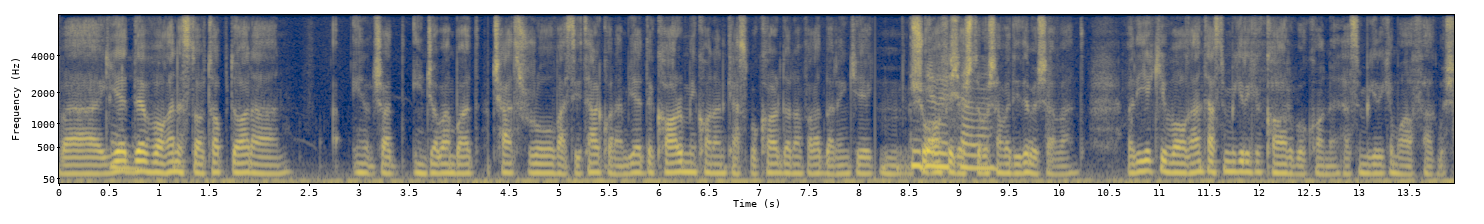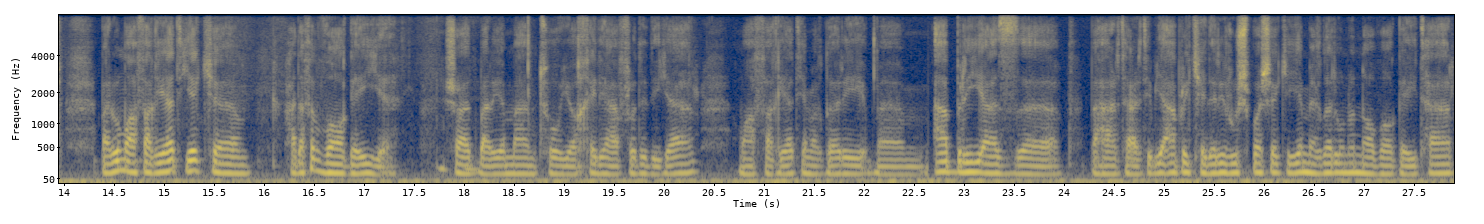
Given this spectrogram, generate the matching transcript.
و یه ده واقعا استارتاپ دارن. این شاید اینجا من باید چتر رو وسیعتر کنم. یه عده کار می‌کنن کسب و کار دارن فقط برای اینکه شعافی داشته باشن و دیده بشوند. ولی یکی واقعا تصمیم می‌گیره که کار بکنه تصمیم می‌گیره که موفق بشه. برای اون موفقیت یک هدف واقعیه. شاید برای من تو یا خیلی افراد دیگر موفقیت یه مقداری ابری از به هر ترتیب یه ابری کدری روش باشه که یه مقداری اونو ناواقعی تر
